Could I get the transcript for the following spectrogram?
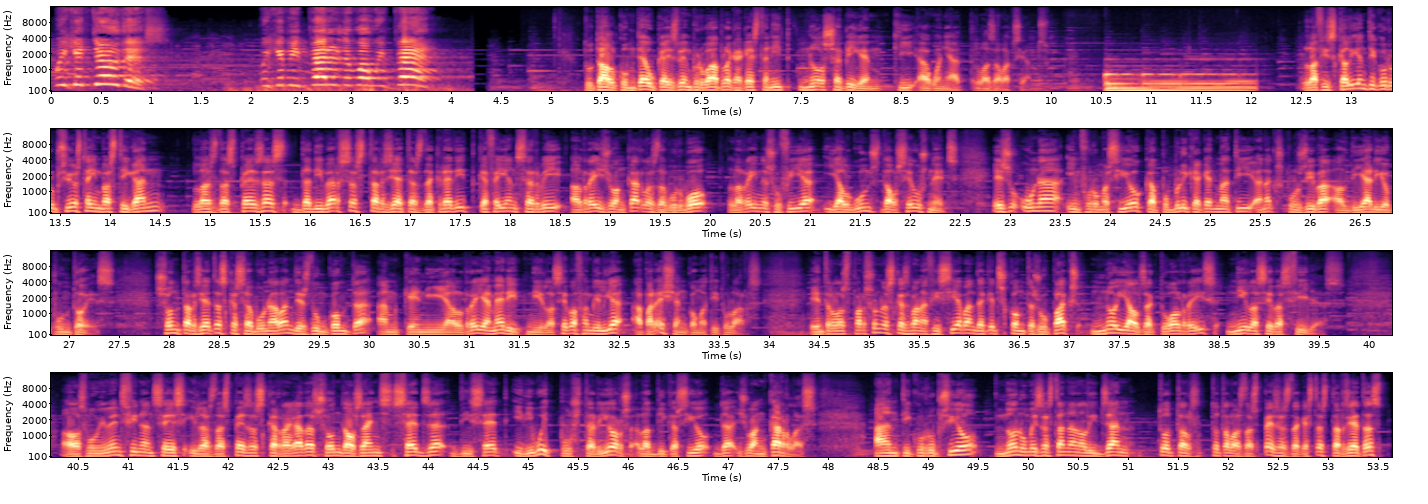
We can do this. We can be better than what we've been. Total, compteu que és ben probable que aquesta nit no sapiguem qui ha guanyat les eleccions. La Fiscalia Anticorrupció està investigant les despeses de diverses targetes de crèdit que feien servir el rei Joan Carles de Borbó, la reina Sofia i alguns dels seus nets. És una informació que publica aquest matí en exclusiva al diario.es. Són targetes que s'abonaven des d'un compte amb què ni el rei emèrit ni la seva família apareixen com a titulars. Entre les persones que es beneficiaven d'aquests comptes opacs no hi ha els actuals reis ni les seves filles. Els moviments financers i les despeses carregades són dels anys 16, 17 i 18, posteriors a l'abdicació de Joan Carles. A Anticorrupció no només estan analitzant totes, totes les despeses d'aquestes targetes,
